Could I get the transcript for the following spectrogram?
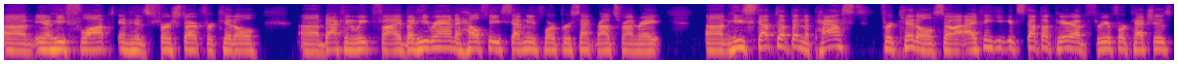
um, you know, he flopped in his first start for Kittle uh, back in week five, but he ran a healthy 74% routes run rate. Um, he's stepped up in the past for Kittle, so I think he could step up here, have three or four catches.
